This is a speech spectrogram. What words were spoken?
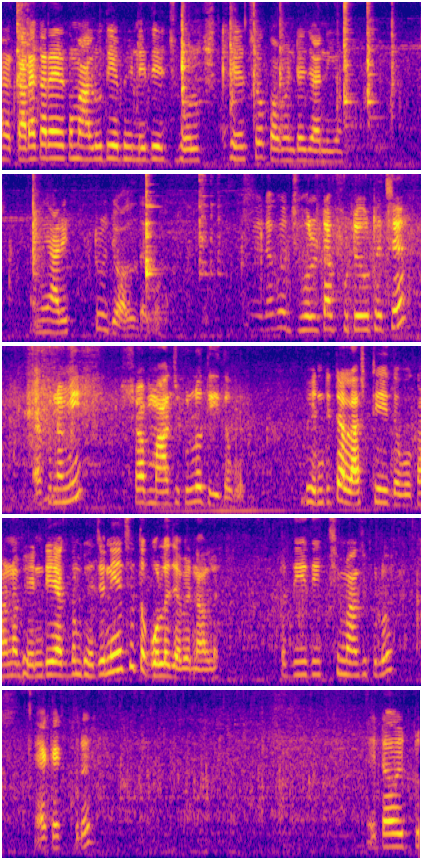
আর কারা কারা এরকম আলু দিয়ে, ভেন্ডি দিয়ে ঝোল খেয়েছো কমেন্টে জানিও। আমি আরেকটু জল দেবো। দেখো ঝোলটা ফুটে উঠেছে। এখন আমি সব মাছগুলো দিয়ে দেবো। ভেন্ডিটা লাস্টেই দেবো। কারণ ভেন্ডি একদম ভেজে নিয়েছি তো গলে যাবে নাহলে। তো দিয়ে দিচ্ছি মাছগুলো এক এক করে। এটাও একটু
